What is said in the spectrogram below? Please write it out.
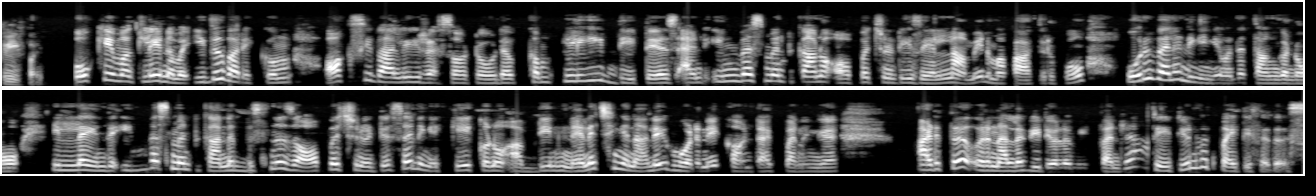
three five okay மக்களே நம்ம இது வரைக்கும் ஆக்சி வேலி ரெசார்ட்டோட கம்ப்ளீட் டீட்டெயில்ஸ் அண்ட் இன்வெஸ்ட்மெண்ட்டுக்கான ஆப்பர்ச்சுனிட்டிஸ் எல்லாமே நம்ம பார்த்துருப்போம். ஒருவேளை நீங்க இங்க வந்து தங்கணும் இல்ல இந்த இன்வெஸ்ட்மெண்ட்டுக்கான பிசினஸ் ஆப்பர்ச்சுனிட்டிஸை நீங்க கேட்கணும் அப்படின்னு நினைச்சீங்கனாலே உடனே காண்டாக்ட் பண்ணுங்க. அடுத்த ஒரு நல்ல வீடியோவில் மீட் பண்றேன். ஸ்டே வித் மைட்டி ஃபெதர்ஸ்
